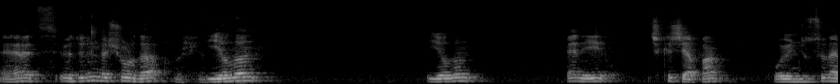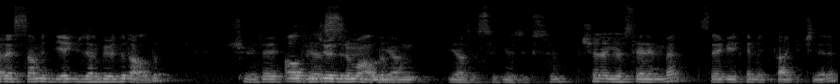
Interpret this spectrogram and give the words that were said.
Ee, Evet ödülüm de şurada. Yılın yılın en iyi çıkış yapan oyuncusu ve ressamı diye güzel bir ödül aldım. Şöyle Altıncı biraz ödülümü aldım. Yan yazısı gözüksün. Şöyle göstereyim ben sevgili kıymetli takipçilerim.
